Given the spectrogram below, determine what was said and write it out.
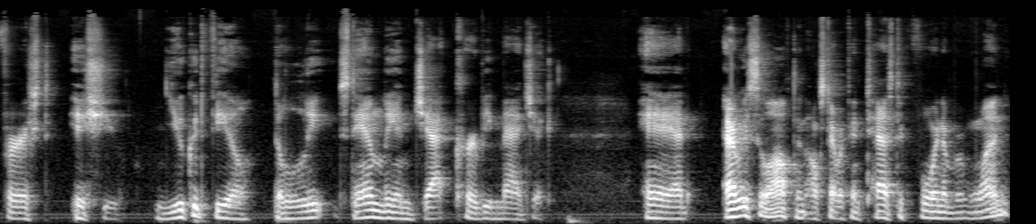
First issue. You could feel the Lee, Stan Lee and Jack Kirby magic. And every so often, I'll start with Fantastic Four number one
